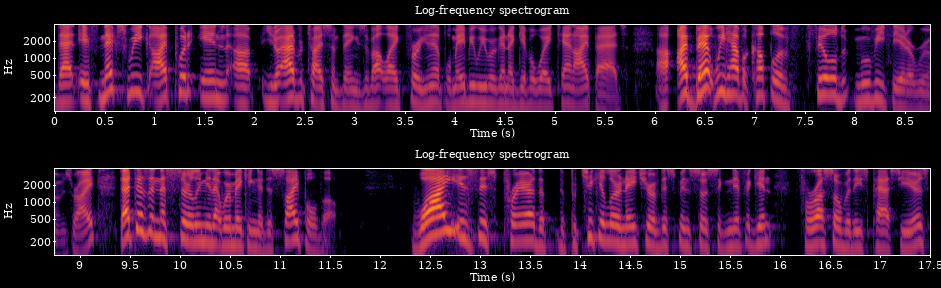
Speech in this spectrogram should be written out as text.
that if next week I put in, uh, you know, advertise some things about, like, for example, maybe we were going to give away 10 iPads, uh, I bet we'd have a couple of filled movie theater rooms, right? That doesn't necessarily mean that we're making a disciple, though. Why is this prayer, the, the particular nature of this, been so significant for us over these past years?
